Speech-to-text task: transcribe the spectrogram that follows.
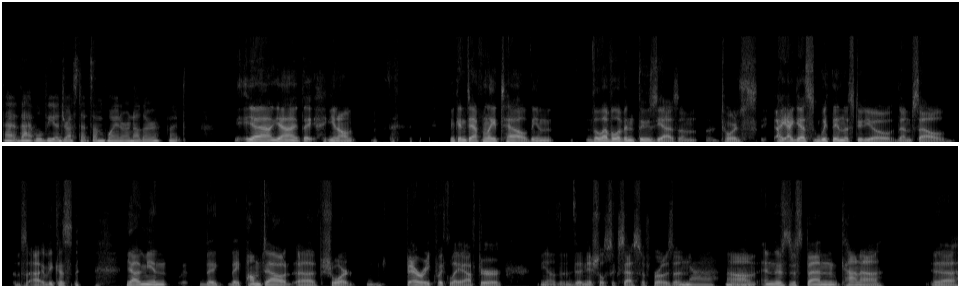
that that will be addressed at some point or another. But yeah, yeah, they, you know, you can definitely tell the the level of enthusiasm towards, I, I guess, within the studio themselves, uh, because yeah, I mean, they they pumped out uh short very quickly after you know the, the initial success of Frozen. Yeah. Um, and there's just been kind of uh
